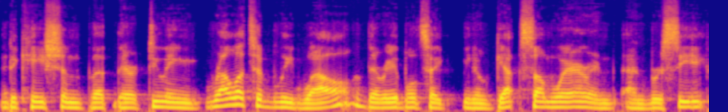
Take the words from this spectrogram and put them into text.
indication that they're doing relatively well. They're able to, you know, get somewhere and, and receive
